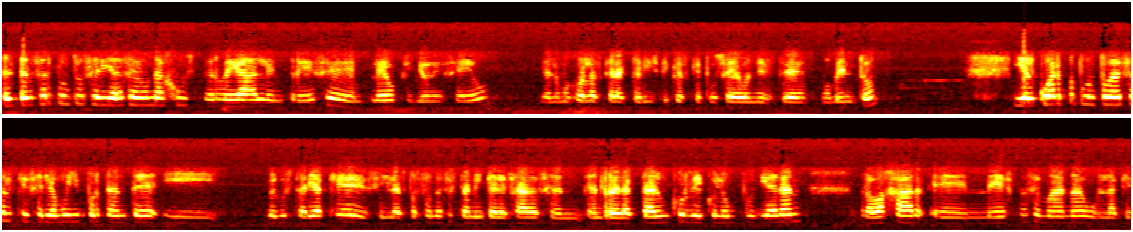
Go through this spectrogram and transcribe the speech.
El tercer punto sería hacer un ajuste real entre ese empleo que yo deseo y a lo mejor las características que poseo en este momento. Y el cuarto punto es el que sería muy importante y me gustaría que si las personas están interesadas en, en redactar un currículum pudieran trabajar en esta semana o en la que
